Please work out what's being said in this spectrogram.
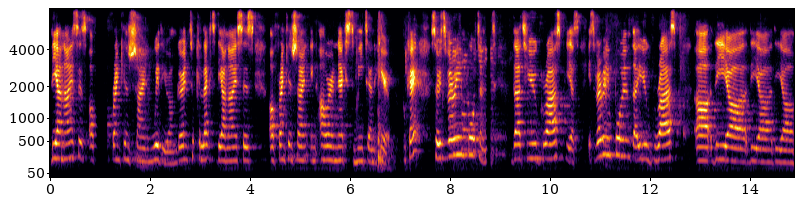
the analysis of Frankenstein with you. I'm going to collect the analysis of Frankenstein in our next meeting here. Okay, so it's very important that you grasp. Yes, it's very important that you grasp uh, the uh, the uh, the um,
